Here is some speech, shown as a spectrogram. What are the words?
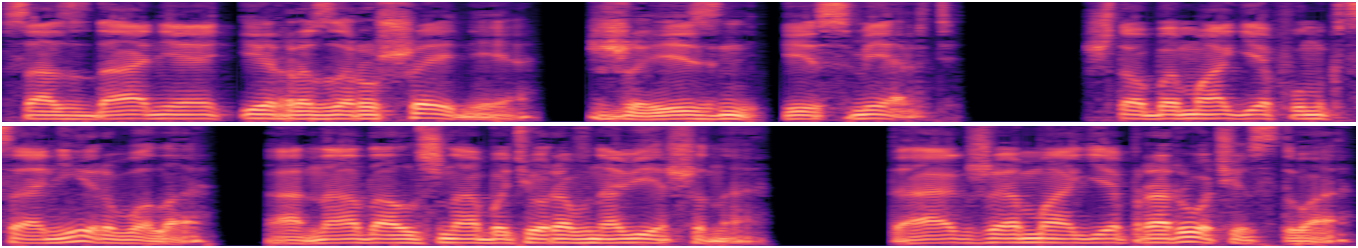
Создание и разрушение, жизнь и смерть. Чтобы магия функционировала, она должна быть уравновешена. Также магия пророчества.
